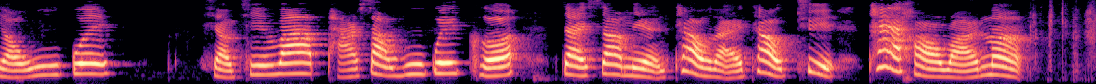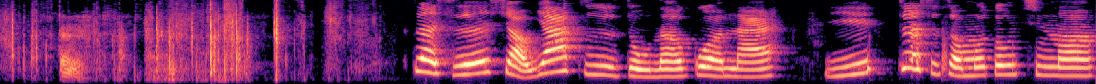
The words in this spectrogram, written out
小乌龟、小青蛙爬上乌龟壳，在上面跳来跳去，太好玩了。这时，小鸭子走了过来。咦，这是什么东西呢？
